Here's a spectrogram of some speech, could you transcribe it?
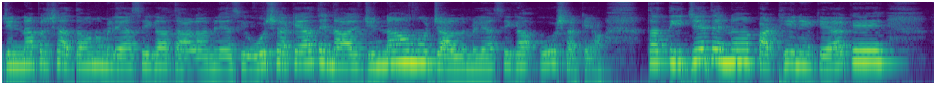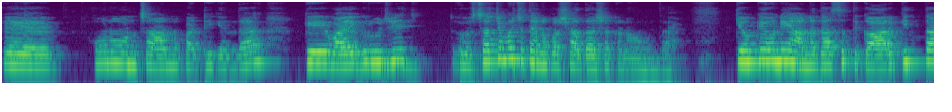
ਜਿੰਨਾ ਪ੍ਰਸ਼ਾਦਾ ਉਹਨੂੰ ਮਿਲਿਆ ਸੀਗਾ, ਦਾਲਾਂ ਮਿਲਿਆ ਸੀ, ਉਹ ਛਕਿਆ ਤੇ ਨਾਲ ਜਿੰਨਾ ਉਹਨੂੰ ਜਲ ਮਿਲਿਆ ਸੀਗਾ, ਉਹ ਛਕਿਆ। ਤਾਂ ਤੀਜੇ ਦਿਨ ਪਾਠੀ ਨੇ ਕਿਹਾ ਕਿ ਉਹਨੂੰ ਇਨਸਾਨ ਨੂੰ ਪਾਠੀ ਕਹਿੰਦਾ ਕਿ ਵਾਹਿਗੁਰੂ ਜੀ ਸੱਚਮੁੱਚ ਤੈਨੂੰ ਪ੍ਰਸ਼ਾਦਾ ਛਕਣਾ ਆਉਂਦਾ ਕਿਉਂਕਿ ਉਹਨੇ ਅੰਨ ਦਾ ਸਤਿਕਾਰ ਕੀਤਾ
